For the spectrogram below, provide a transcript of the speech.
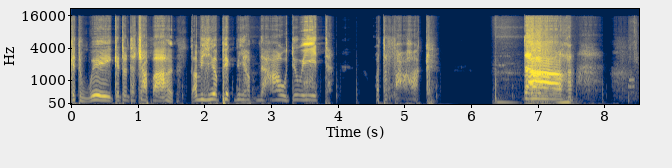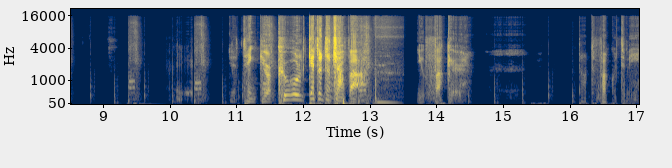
Get away! Get to the chopper! I'm here! Pick me up now! Do it! What the fuck? Ah! Take think you're cool? Get to the chopper! You fucker. Don't fuck with me.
